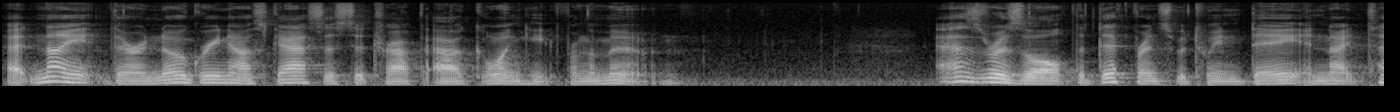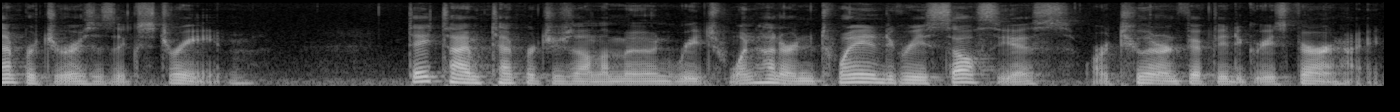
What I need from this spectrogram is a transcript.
At night, there are no greenhouse gases to trap the outgoing heat from the moon. As a result, the difference between day and night temperatures is extreme. Daytime temperatures on the moon reach 120 degrees Celsius or 250 degrees Fahrenheit.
